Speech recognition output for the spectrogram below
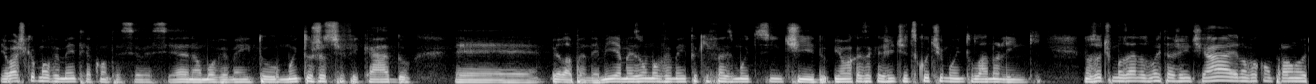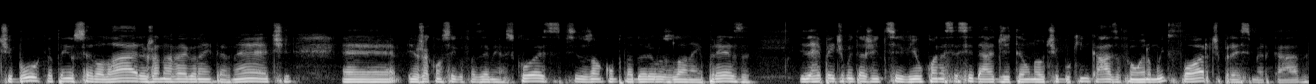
Eu acho que o movimento que aconteceu esse ano é um movimento muito justificado é, pela pandemia, mas um movimento que faz muito sentido. E uma coisa que a gente discute muito lá no link. Nos últimos anos, muita gente, ah, eu não vou comprar um notebook, eu tenho celular, eu já navego na internet, é, eu já consigo fazer minhas coisas, preciso usar um computador, eu uso lá na empresa. E de repente muita gente se viu com a necessidade de ter um notebook em casa. Foi um ano muito forte para esse mercado.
